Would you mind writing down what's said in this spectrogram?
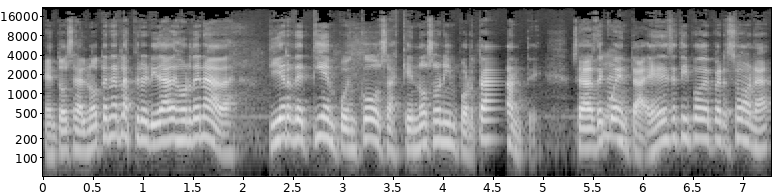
Entonces, al no tener las prioridades ordenadas, pierde tiempo en cosas que no son importantes. O sea, haz de Claro. cuenta, es ese tipo de persona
